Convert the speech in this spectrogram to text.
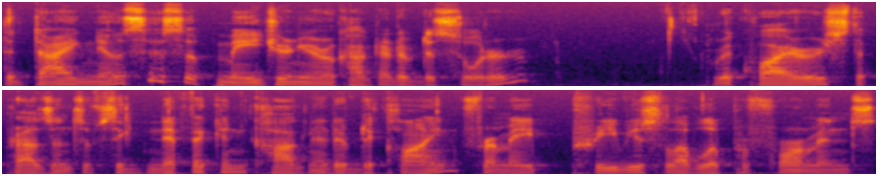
The diagnosis of major neurocognitive disorder requires the presence of significant cognitive decline from a previous level of performance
